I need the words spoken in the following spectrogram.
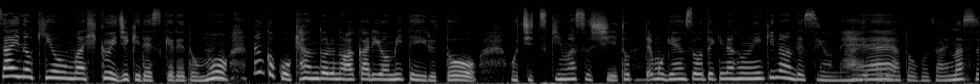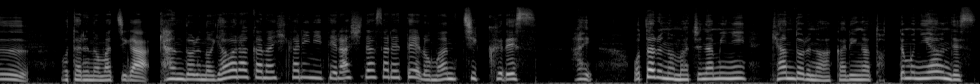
際の気温は低い時期ですけれども、なんかこうキャンドルの明かりを見ていると落ち着きますしとっても幻想的な雰囲気なんですよね、はい、ありがとうございます。小樽の街がキャンドルの柔らかな光に照らし出されてロマンチックですはい、小樽の街並みにキャンドルの明かりがとっても似合うんです。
